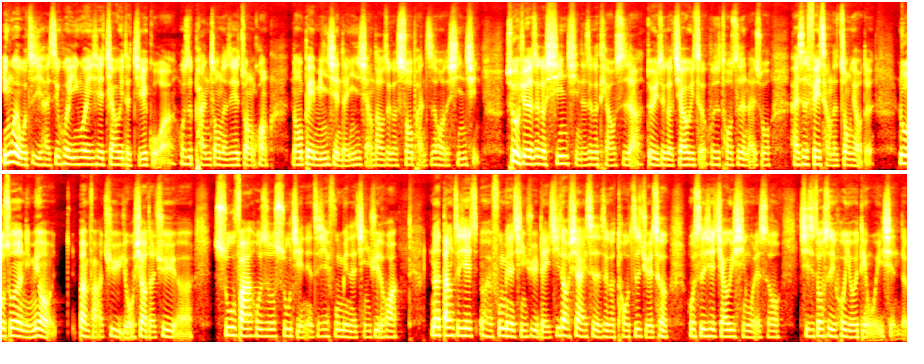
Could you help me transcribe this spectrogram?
因为我自己还是会因为一些交易的结果啊，或是盘中的这些状况，然后被明显的影响到这个收盘之后的心情，所以我觉得这个心情的这个调试啊，对于这个交易者或是投资人来说，还是非常的重要的。如果说呢，你没有办法去有效的去呃抒发或者说疏解你这些负面的情绪的话，那当这些呃负面的情绪累积到下一次的这个投资决策或是一些交易行为的时候，其实都是会有一点危险的。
